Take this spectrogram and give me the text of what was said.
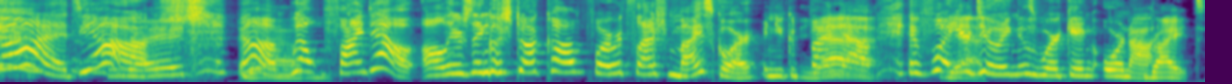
not. Yeah. Right? Yeah. Yeah. Well, find out. allearsenglish.com forward slash my score. And you can find Yeah. out if what you're doing is working or not. Right.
